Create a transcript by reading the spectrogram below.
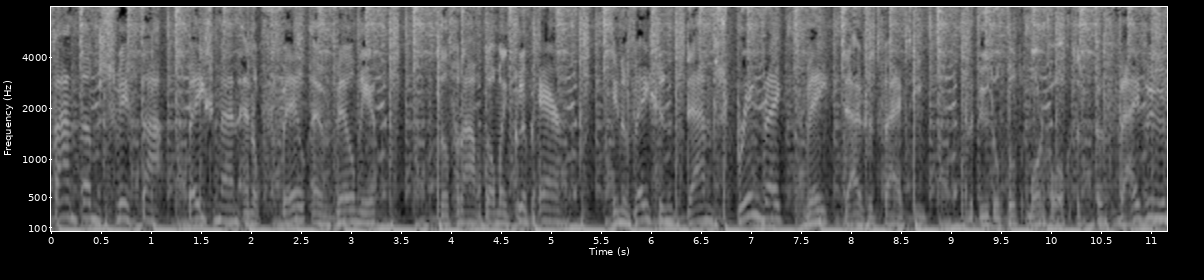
Phantom, Swifta, Bassman en nog veel en veel meer. Dat vanavond allemaal in Club Air. Innovation Dam Spring Break 2015. En het duurt tot morgenochtend 5 uur.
